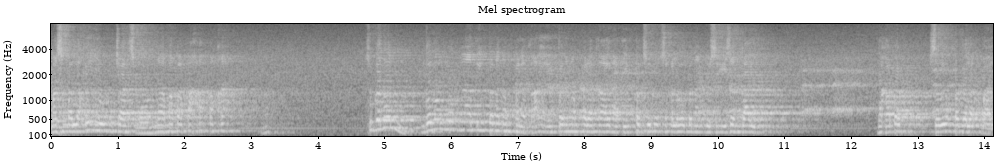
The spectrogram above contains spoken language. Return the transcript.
mas malaki yung chance mo na mapapahamak ka. So ganun, ganun yung ating pananampalataya, yung pananampalataya natin, pagsunod sa kalooban ng Diyos sa isang guide na kapag sa iyong paglalakbay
